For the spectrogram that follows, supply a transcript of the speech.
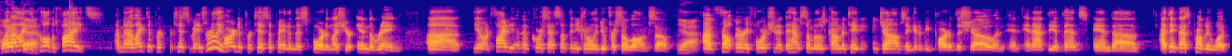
quite but I like the, to call the fights. I mean, I like to participate. It's really hard to participate in this sport unless you're in the ring. Uh, you know, and fighting, and of course, that's something you can only do for so long. So yeah, I've felt very fortunate to have some of those commentating jobs and get to be part of the show and, and, and at the events. And uh, I think that's probably what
